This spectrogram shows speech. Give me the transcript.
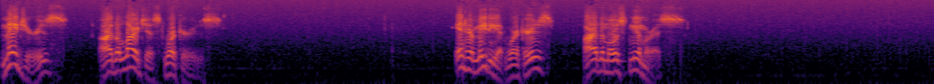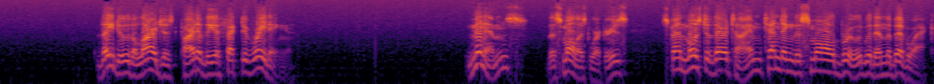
Majors are the largest workers. Intermediate workers are the most numerous. They do the largest part of the effective raiding. Minims, the smallest workers, spend most of their time tending the small brood within the bivouac.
